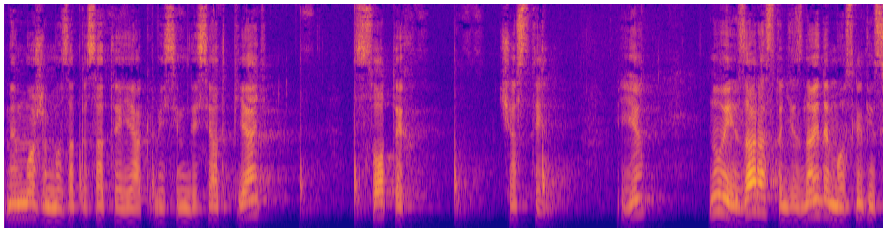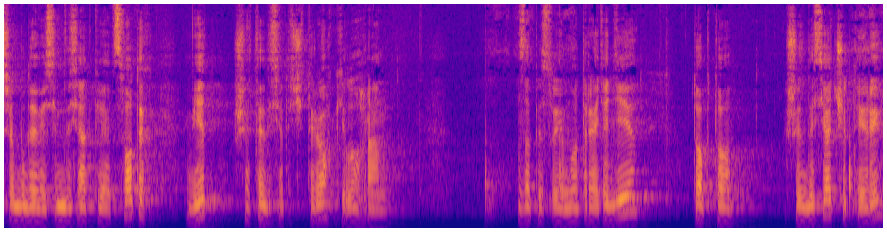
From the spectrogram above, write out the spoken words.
ми можемо записати як 85 сотих частин. Є? Ну і зараз тоді знайдемо, скільки ще буде 85 сотих від 64 кг. Записуємо третя дія. Тобто 64.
